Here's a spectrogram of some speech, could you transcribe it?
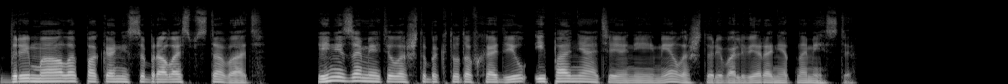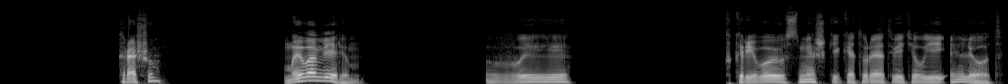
дремала, пока не собралась вставать, и не заметила, чтобы кто-то входил, и понятия не имела, что револьвера нет на месте». «Хорошо. Мы вам верим». «Вы...» В кривой усмешке, которой ответил ей Эллиот,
